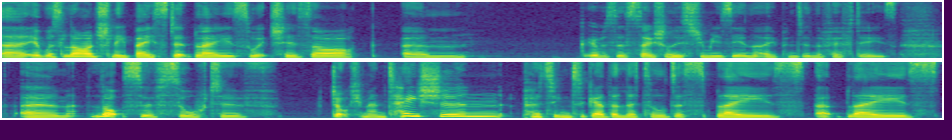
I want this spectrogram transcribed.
uh, it was largely based at Blaise, which is our. Um, it was a social history museum that opened in the fifties. Um, lots of sort of documentation, putting together little displays at Blaise,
